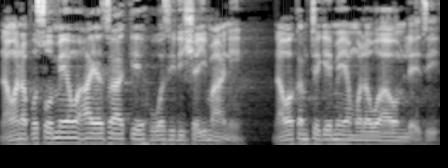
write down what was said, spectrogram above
na wanaposomewa aya zake huwazidisha imani na wakamtegemea Mola wao mlezi.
